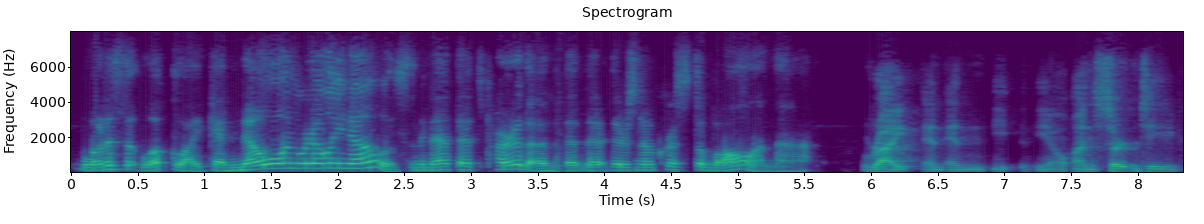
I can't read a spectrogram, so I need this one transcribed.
what does it look like? And no one really knows. I mean that that's part of the, the, the there's no crystal ball on that. Right and and you know uncertainty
